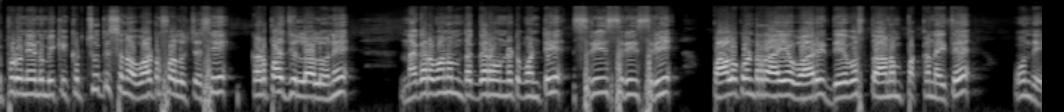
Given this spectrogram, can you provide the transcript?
ఇప్పుడు నేను మీకు ఇక్కడ చూపిస్తున్న వాటర్ ఫాల్ వచ్చేసి కడప జిల్లాలోని నగరవనం దగ్గర ఉన్నటువంటి శ్రీ శ్రీ శ్రీ పాలకొండరాయ వారి దేవస్థానం పక్కనైతే ఉంది.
